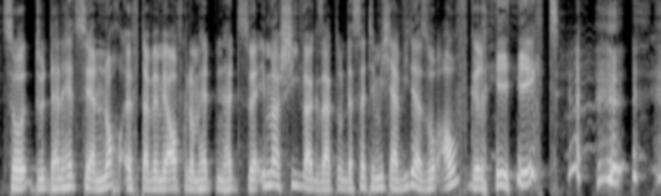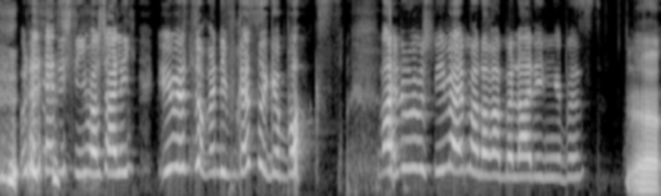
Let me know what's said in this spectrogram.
so, du, dann hättest du ja noch öfter, wenn wir aufgenommen hätten, hättest du ja immer Shiva gesagt und das hätte mich ja wieder so aufgeregt. Und dann hätte ich dich wahrscheinlich übelst noch in die Fresse geboxt. Weil du Shiva immer noch am Beleidigen bist. Ja,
